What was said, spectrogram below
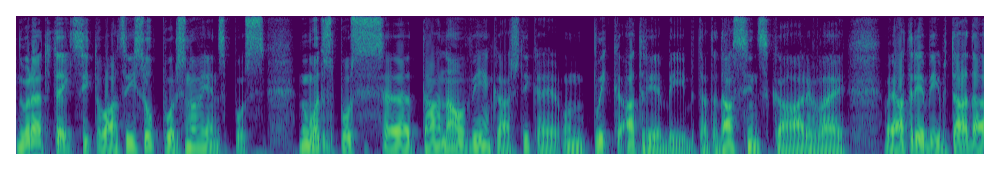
Nu, varētu teikt, situācijas upuris no vienas puses. No otras puses, eh, tā nav vienkārši tikai un plika atriebība, tātad asinskāri vai, vai atriebība tādā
